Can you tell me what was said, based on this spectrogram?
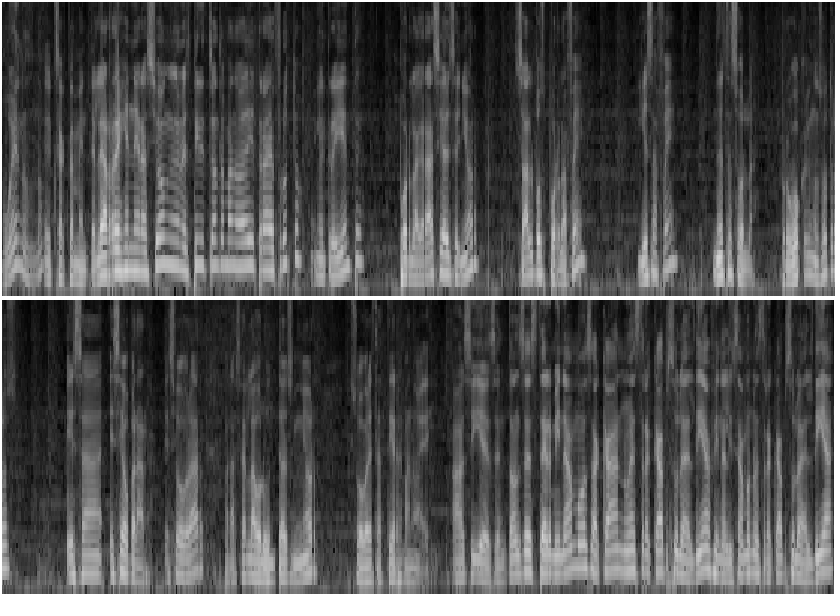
buenos, ¿no? Exactamente. La regeneración en el Espíritu Santo, hermano Eddie, trae fruto en el creyente por la gracia del Señor, salvos por la fe. Y esa fe no está sola. Provoca en nosotros esa, ese obrar, ese obrar para hacer la voluntad del Señor sobre esta tierra, hermano Eddie. Así es, entonces terminamos acá nuestra cápsula del día, finalizamos nuestra cápsula del día.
